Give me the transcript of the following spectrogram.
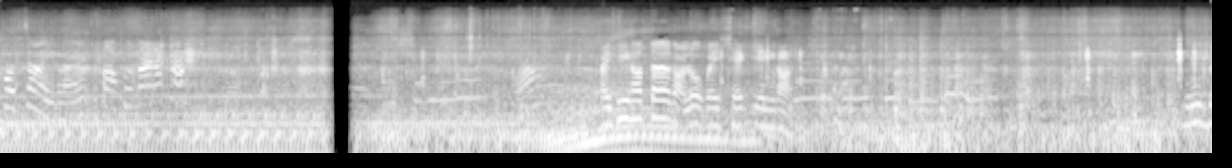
เขาจ่ายแล้ว ขอบคุณมากนะคะไปที่เคาน์เตอร์ก่อนลูกไปเช็คอินก่อนบูเบ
